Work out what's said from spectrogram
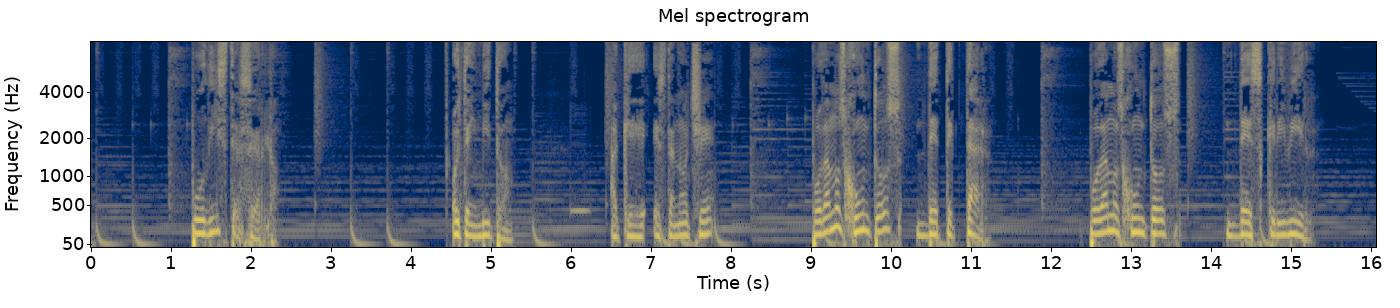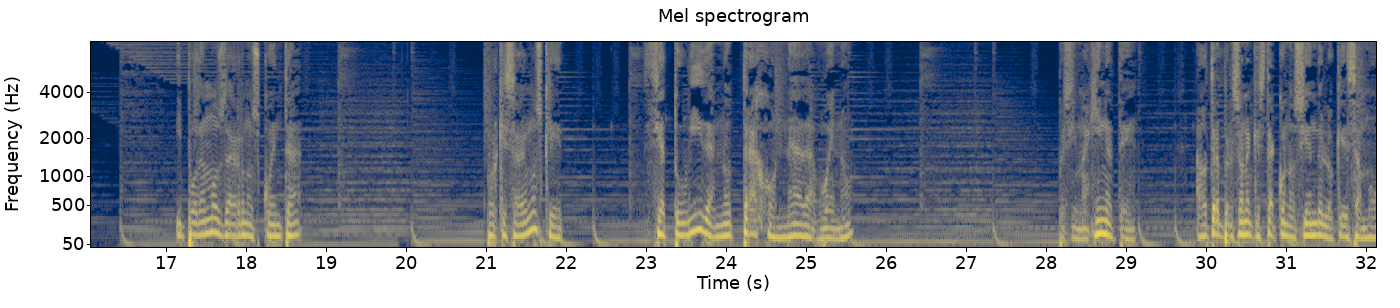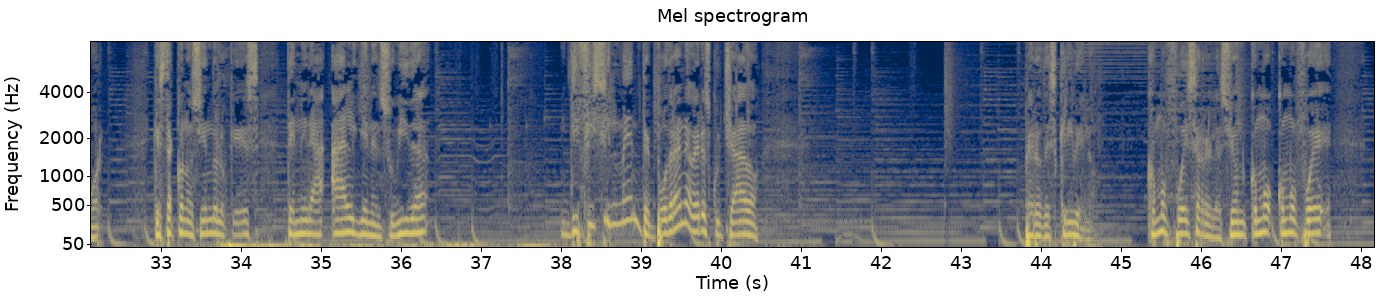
pudiste hacerlo. Hoy te invito a que esta noche podamos juntos detectar, podamos juntos describir y podamos darnos cuenta, porque sabemos que si a tu vida no trajo nada bueno, pues imagínate a otra persona que está conociendo lo que es amor, que está conociendo lo que es tener a alguien en su vida difícilmente podrán haber escuchado. Pero descríbelo. ¿Cómo fue esa relación? ¿Cómo, cómo fue?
